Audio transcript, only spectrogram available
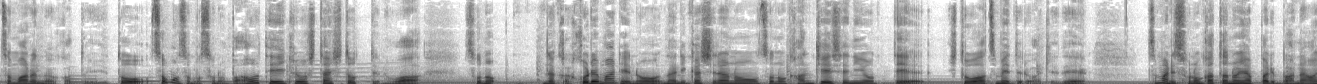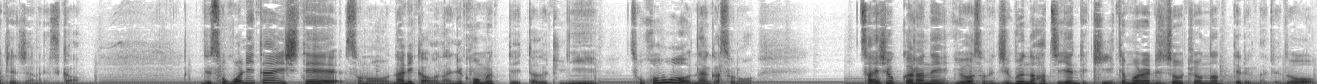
集まるのかというと、そもそもその場を提供した人っていうのは、その、なんかこれまでの何かしらのその関係性によって人を集めてるわけで、つまりその方のやっぱり場なわけじゃないですか。で、そこに対して、その何かを投げ込むって言った時に、そこをなんかその、最初からね、要はその自分の発言って聞いてもらえる状況になってるんだけど、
